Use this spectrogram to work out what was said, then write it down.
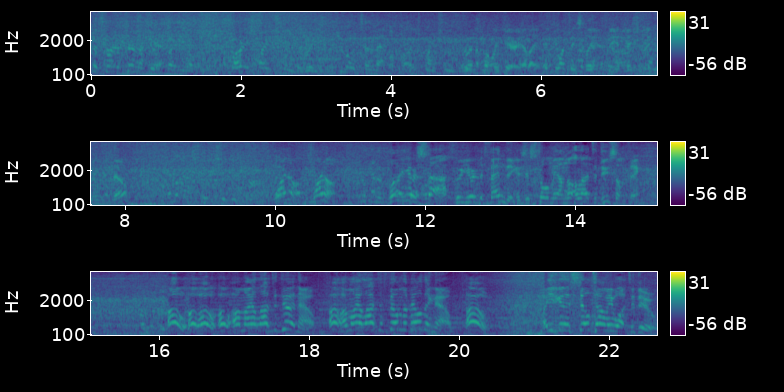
Let's try to turn up here. Yeah. I'll explain to you the reason. If you want to turn that off, I'll explain to you the reason. We're in a public area. Like, if you want to explain it to me officially. No? Why not? Why not? One of your staff, who you're defending, has just told me I'm not allowed to do something. Oh, oh, oh, oh, am I allowed to do it now? Oh, am I allowed to film the building now? Oh, are you to still tell me what to do?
